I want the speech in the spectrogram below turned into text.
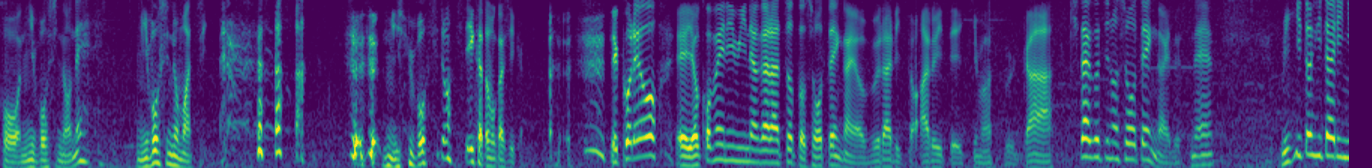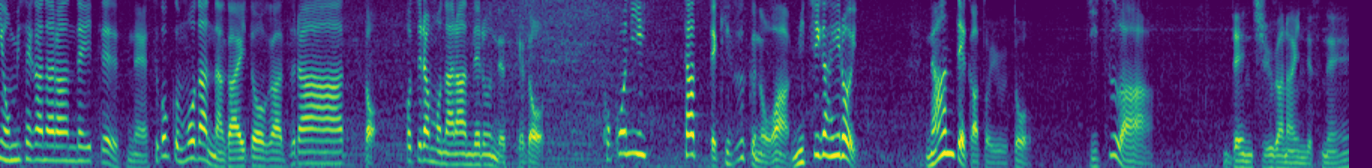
こう煮干しのね煮干しの街。煮干しの街って言い方もおかしいか。でこれを、え横目に見ながらちょっと商店街をぶらりと歩いていきますが北口の商店街ですね。右と左にお店が並んでいてですねすごくモダンな街灯がずらーっとこちらも並んでるんですけどここに立って気づくのは道が広い。なんでかというと実は電柱がないんですね。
